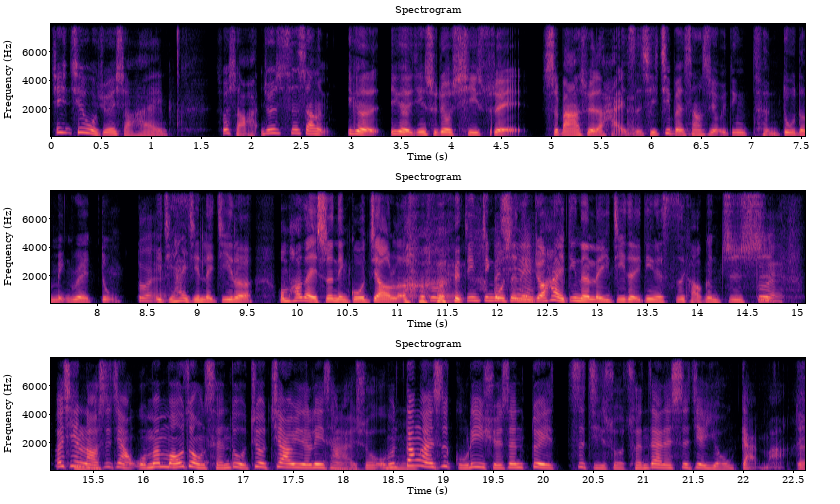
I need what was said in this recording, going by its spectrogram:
其实其实我觉得小孩说小孩就是事实上一个一个已经十六七岁。十八岁的孩子，其实基本上是有一定程度的敏锐度，对，以及他已经累积了，我们好歹也十年国教了，对，已经经过十年教，他一定的累积的一定的思考跟知识。对，而且老实讲，嗯、我们某种程度就教育的立场来说，我们当然是鼓励学生对自己所存在的世界有感嘛。对，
